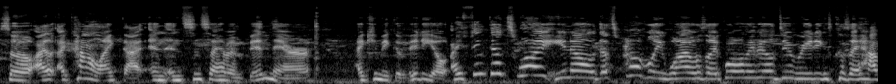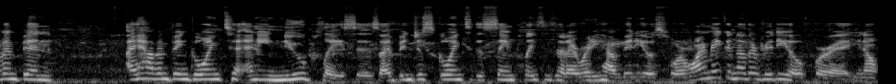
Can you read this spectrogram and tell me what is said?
So I, I kind of like that. And, and since I haven't been there, I can make a video. I think that's why, you know, that's probably why I was like, well, maybe I'll do readings because I haven't been I haven't been going to any new places. I've been just going to the same places that I already have videos for. Why make another video for it, you know?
